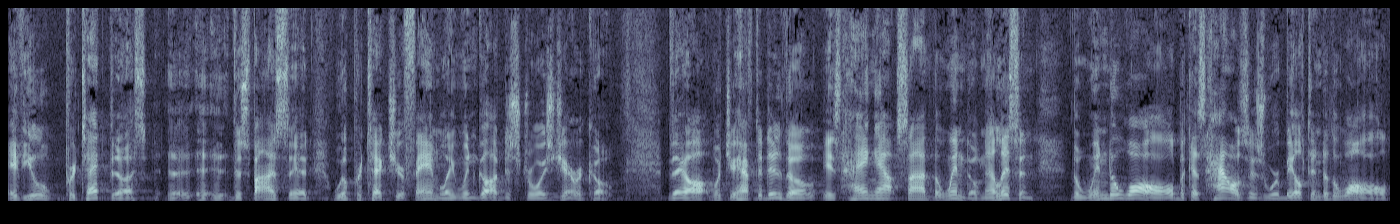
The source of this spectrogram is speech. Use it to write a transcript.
If you'll protect us, uh, uh the spies said, we'll protect your family when God destroys Jericho. They all, what you have to do, though, is hang outside the window. Now, listen, the window wall, because houses were built into the wall,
